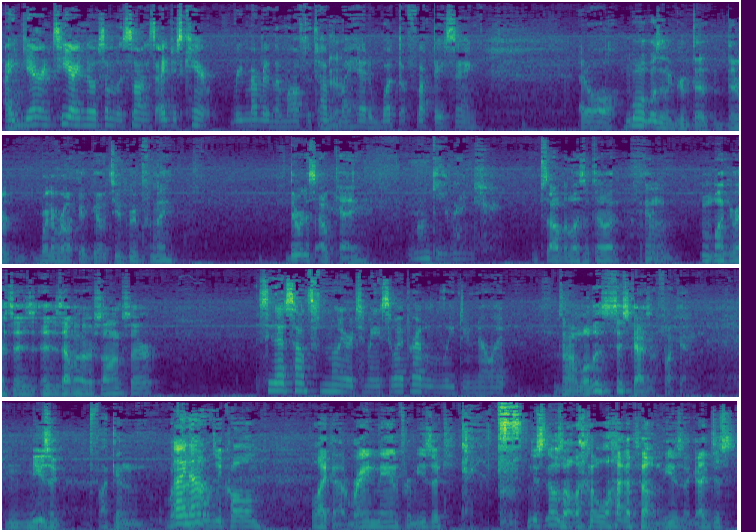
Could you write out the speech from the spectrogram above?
I Hmm. guarantee I know some of the songs. I just can't remember them off the top Yeah. of my head. What the fuck they sing at all? Well, it wasn't a group that they were never like a go-to group for me. They were just okay, Monkey Wrench. so I would listen to it. And Monkey Wrench is, is that one of their songs, sir? See, that sounds familiar to me, so I probably do know it. Oh, well, this this guy's a fucking music fucking. What I the hell would you call him? Like a Rain Man for music. he just knows a, a lot about music. I just,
